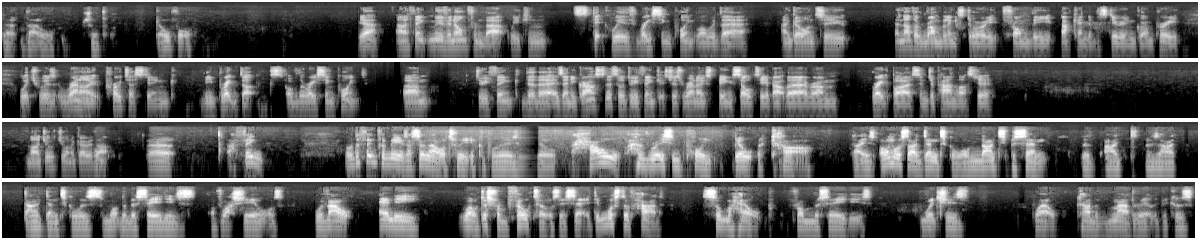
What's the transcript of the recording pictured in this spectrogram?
that that all should go for. Yeah, and I think moving on from that, we can stick with Racing Point while we're there, and go on to another rumbling story from the back end of the Styrian Grand Prix, which was Renault protesting the brake ducts of the Racing Point. Um, do we think that there is any grounds to this, or do we think it's just Renault being salty about their um, brake bias in Japan last year? Nigel, do you want to go with that? Uh, I think. Well, the thing for me is, I sent out a tweet a couple of days ago. How have Racing Point built a car that is almost identical, or ninety percent as identical as what the Mercedes of last year was, without any? Well, just from photos, they say they must have had some help from Mercedes, which is, well, kind of mad, really, because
